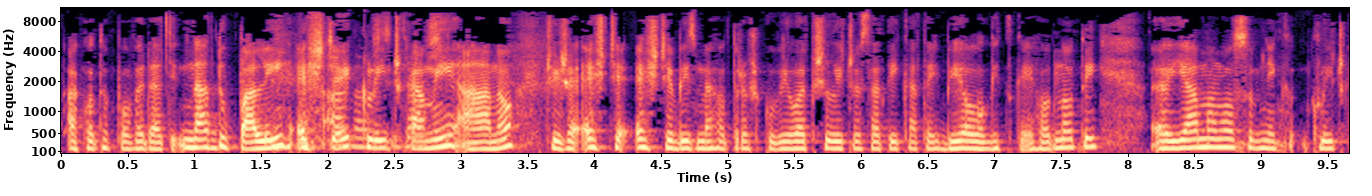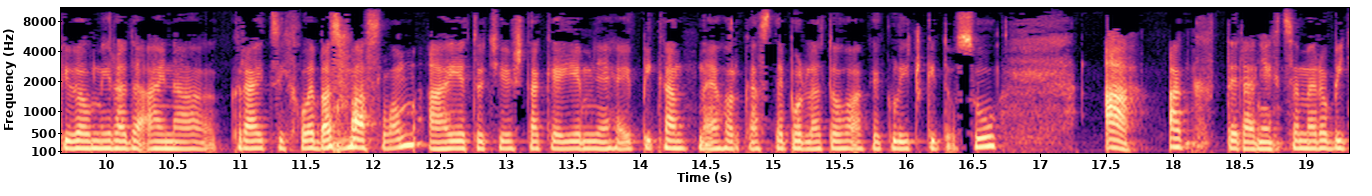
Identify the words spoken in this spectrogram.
ako to povedať, nadupali ešte áno, klíčkami, áno. Čiže ešte, ešte by sme ho trošku vylepšili, čo sa týka tej biologickej hodnoty. E, ja mám osobne klíčky veľmi rada aj na krajci chleba s maslom a je to tiež také jemne, hej, pikantné, horkasté podľa toho, aké klíčky to sú. A ak teda nechceme robiť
